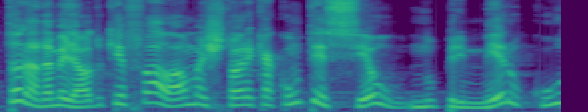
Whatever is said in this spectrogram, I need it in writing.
Então, nada melhor do que falar uma história que aconteceu no primeiro curso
